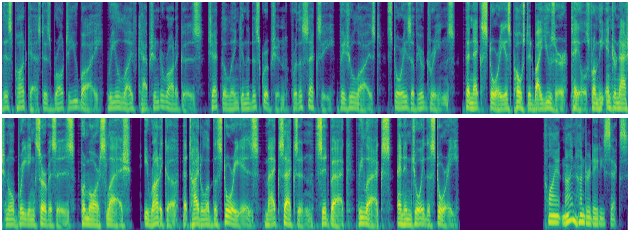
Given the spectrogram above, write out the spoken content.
This podcast is brought to you by Real Life Captioned Eroticas. Check the link in the description for the sexy, visualized stories of your dreams. The next story is posted by user Tales from the International Breeding Services. For more slash erotica, the title of the story is Max Saxon. Sit back, relax, and enjoy the story. Client 986.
